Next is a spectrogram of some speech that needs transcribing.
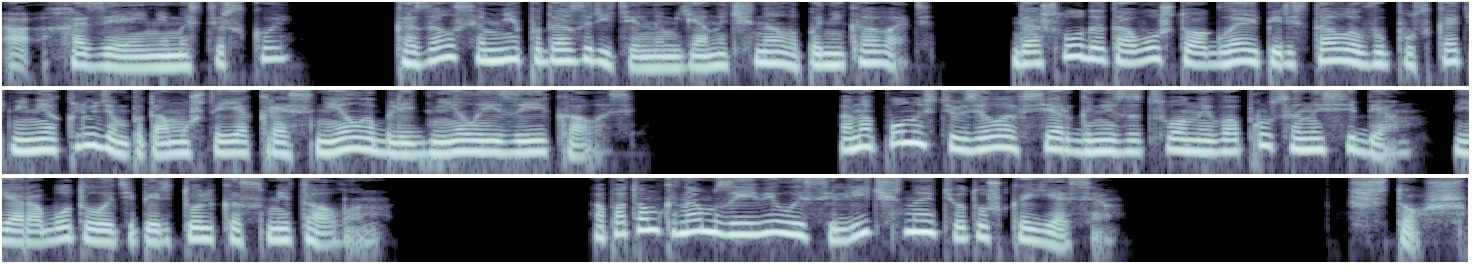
о хозяине мастерской, казался мне подозрительным, я начинала паниковать. Дошло до того, что Аглая перестала выпускать меня к людям, потому что я краснела, бледнела и заикалась. Она полностью взяла все организационные вопросы на себя, я работала теперь только с металлом. А потом к нам заявилась личная тетушка Яся. «Что ж»,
